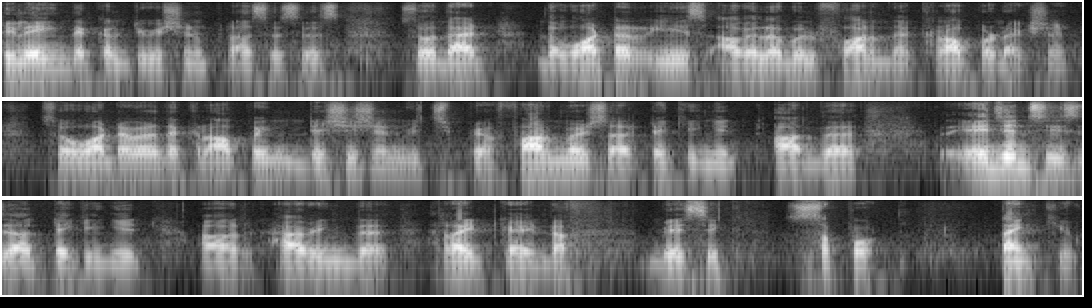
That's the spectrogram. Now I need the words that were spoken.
delaying the cultivation processes. So, that the water is available for the crop production. So, whatever the cropping decision which farmers are taking it or the agencies are taking it are having the right kind of basic support. Thank you.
